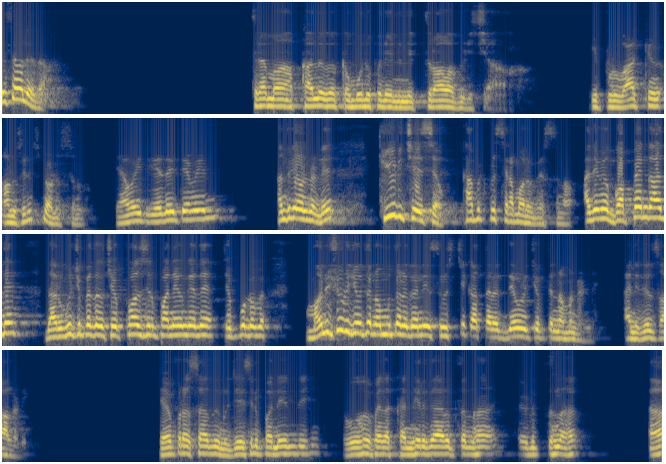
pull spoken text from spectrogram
చేసావు లేదా? శ్రమ కలుగక మునుపు నేను నిత్రోవ విడిచా. ఇప్పుడు వాక్యం అనుసరించి నడుస్తున్నాం. ఏమైతే ఏదైతే ఏమైంది? అందుకే ఉండండి కీడు చేసావు కాబట్టి ఇప్పుడు శ్రమ అనుభవిస్తున్నావు. అదేమే గొప్ప కాదే? దాని గురించి పెద్దగా చెప్పాల్సిన పని ఏం కదే? చెప్పుకుంటూ మనుషుడు చెబితే నమ్ముతాడు కానీ సృష్టికర్త అనే దేవుడు చెప్తే నమ్మండి ఆయన తెలుసు ఆల్రెడీ. ఏం ప్రసాద్ నువ్వు చేసిన పని ఏంది? ఊహ పెద్ద కన్నీరు గారుతున్నా ఎడుతున్నా. ఆ,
